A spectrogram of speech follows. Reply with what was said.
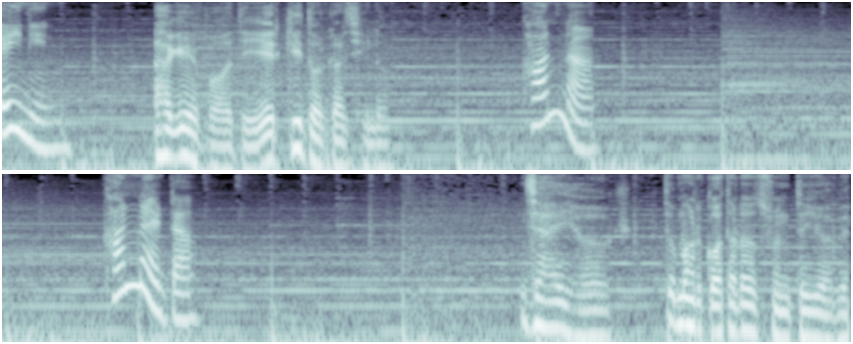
এই নিন। আগে বৌদি এর কি দরকার ছিল? খান না। খান না এটা। যাই হোক তোমার কথাটা শুনতেই হবে।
